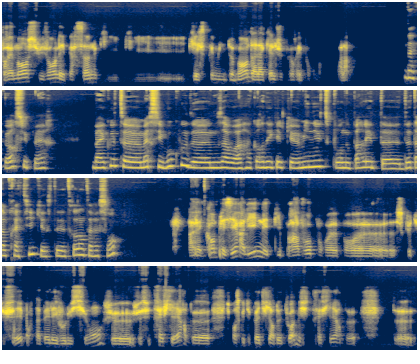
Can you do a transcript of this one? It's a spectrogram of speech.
vraiment suivant les personnes qui, qui, expriment une demande à laquelle je peux répondre. Voilà. D'accord, super. Bah écoute, euh, merci beaucoup de nous avoir accordé quelques minutes pour nous parler de, ta pratique. C'était très intéressant. Avec grand plaisir, Aline, et puis bravo pour, euh, pour euh, ce que tu fais, pour ta belle évolution. Je, je, suis très fier de. Je pense que tu peux être fier de toi, mais je suis très fier de, de,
